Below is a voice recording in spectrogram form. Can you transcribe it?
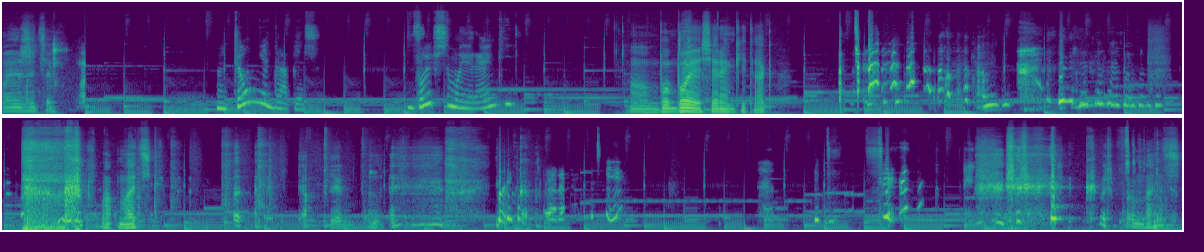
Moje życie. Ty u mnie drapiesz. Wolisz te moje ręki? O, bo boję się ręki, tak. Kurwa, macie. Ja pierdolę. Kurwa mać.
